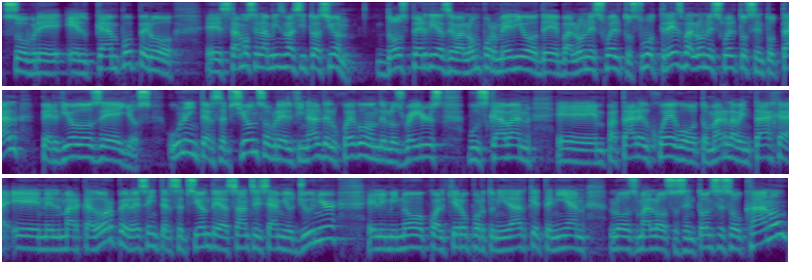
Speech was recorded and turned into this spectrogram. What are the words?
sobre el campo, pero eh, estamos en la misma situación. Dos pérdidas de balón por medio de balones sueltos. Tuvo tres balones sueltos en total, perdió dos de ellos. Una intercepción sobre el final del juego donde los Raiders buscaban eh, empatar el juego o tomar la ventaja en el marcador, pero esa intercepción de Asante Samuel Jr. eliminó cualquier oportunidad que tenían los malosos. Entonces O'Connell,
